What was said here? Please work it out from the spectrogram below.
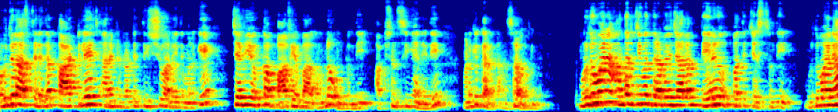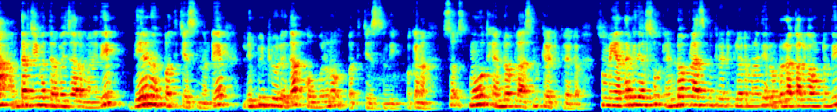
మృదులాస్థి లేదా కార్టిలేజ్ అనేటటువంటి టిష్యూ అనేది మనకి చెవి యొక్క బాహ్య భాగంలో ఉంటుంది. ఆప్షన్ సి అనేది మనకి కరెక్ట్ ఆన్సర్ అవుతుంది. మృదువైన అంతర్జీవ ద్రవ్యజాలం దేనిని ఉత్పత్తి చేస్తుంది? మృదువైన అంతర్జీవ ద్రవ్యజాలం అనేది దేనిని ఉత్పత్తి చేస్తుంది అంటే లిపిడ్లు లేదా కొవ్వులను ఉత్పత్తి చేస్తుంది. ఓకేనా? So smooth endoplasmic reticulum so మీ అందరికీ తెలుసు ఎండోప్లాస్మిక్ రెటిక్యులేటం అనేది రెండు రకాలుగా ఉంటుంది.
